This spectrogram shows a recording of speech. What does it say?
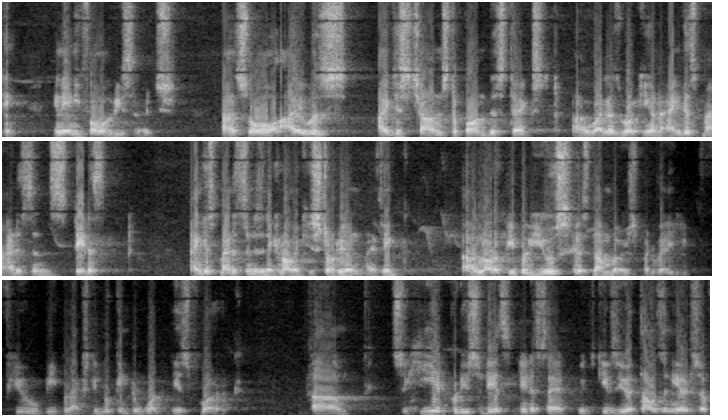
in any form of research. Uh, so I was I just chanced upon this text uh, while I was working on Angus Maddison's data set. Angus Maddison is an economic historian. I think a lot of people use his numbers, but very few people actually look into what his work. Um, so he had produced a data, set which gives you a thousand years of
